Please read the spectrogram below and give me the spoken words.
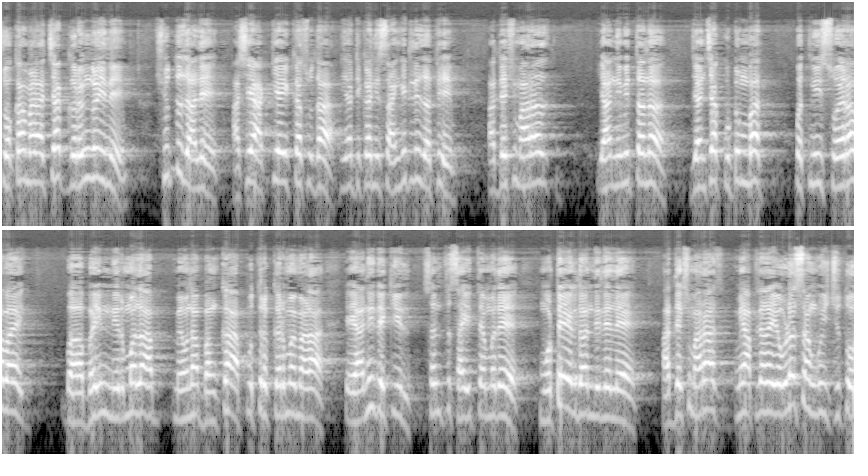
चोकामेळाच्या करंगळीने शुद्ध झाले अशी आख्यायिका सुद्धा या ठिकाणी सांगितली जाते. अध्यक्ष महाराज या निमित्तानं ज्यांच्या कुटुंबात पत्नी सोयराबाई बहीण निर्मला मेवना बंका पुत्र कर्ममेळा यांनी देखील संत साहित्यामध्ये मोठे योगदान दिलेले आहे. अध्यक्ष महाराज मी आपल्याला एवढंच सांगू इच्छितो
